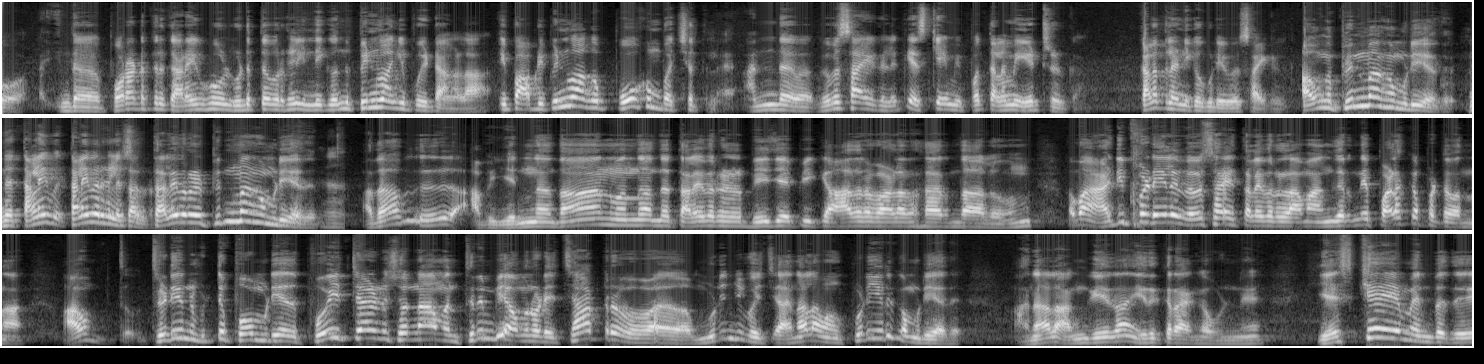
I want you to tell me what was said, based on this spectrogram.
இந்த போராட்டத்திற்கு அறைகோல் விடுத்தவர்கள் இன்னைக்கு வந்து பின்வாங்கி போயிட்டாங்களா? இப்போ அப்படி பின்வாங்க போகும் பட்சத்துல அந்த விவசாயிகளுக்கு எஸ்கேஎம் இப்போ தலைமை ஏற்றிருக்காங்க. களத்துல நிக்கக்கூடிய விவசாயிகளுக்கு. அவங்க பின்வாங்க முடியாது. இந்த தலைவர் தலைவர்களை தலைவர்கள் பின்வாங்க முடியாது. அதாவது அவ என்னதான் வந்து அந்த தலைவர்கள் பிஜேபிக்கு ஆதரவாளராக இருந்தாலும் அவன் அடிப்படையில விவசாய தலைவர்கள் அவன் அங்கிருந்தே பழக்கப்பட்டவன் தான். அவன் திடீர்னு விட்டு போக முடியாது. போயிட்டான்னு சொன்னால் அவன் திரும்பி அவனுடைய சாப்டர் முடிஞ்சு போச்சு. அதனால் அவன் குடியிருக்க முடியாது. அதனால் அங்கே தான் இருக்கிறாங்க ஒன்று எஸ்கேஎம் என்பது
